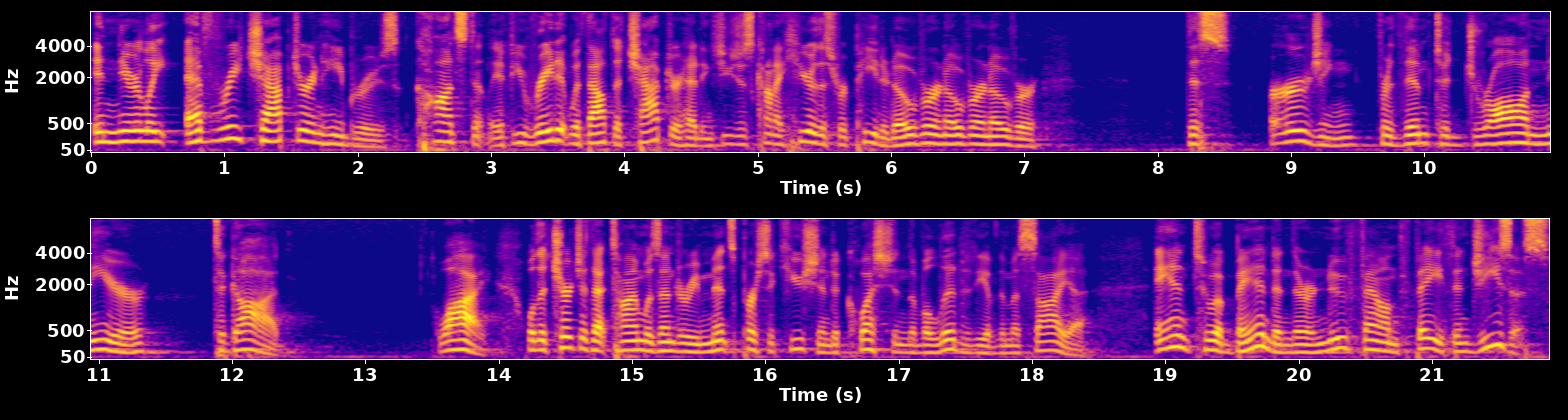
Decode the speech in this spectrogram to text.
In nearly every chapter in Hebrews, constantly, if you read it without the chapter headings, you just kind of hear this repeated over and over and over. This urging for them to draw near to God. Why? Well, the church at that time was under immense persecution to question the validity of the Messiah and to abandon their newfound faith in Jesus.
